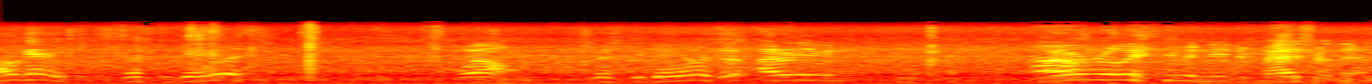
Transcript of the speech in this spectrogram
Okay, Mr. Galis. Well, Mr. Galis. I don't even, I don't really even need to measure this.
